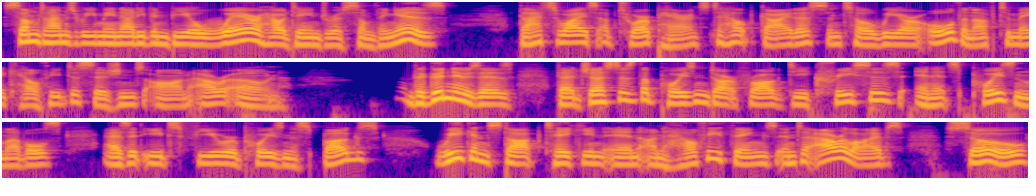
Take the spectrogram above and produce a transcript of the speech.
Sometimes we may not even be aware how dangerous something is. That's why it's up to our parents to help guide us until we are old enough to make healthy decisions on our own. The good news is that just as the poison dart frog decreases in its poison levels as it eats fewer poisonous bugs, we can stop taking in unhealthy things into our lives so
